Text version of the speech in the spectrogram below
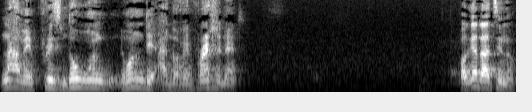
now I'm in prison. Don't one, one day I go be president. Forget that, you know.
